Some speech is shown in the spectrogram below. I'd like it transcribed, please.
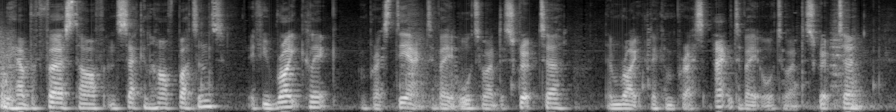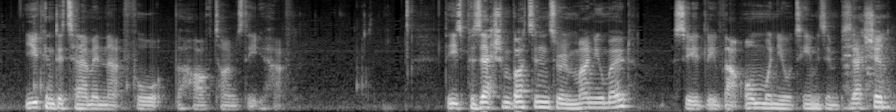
we have the first half and second half buttons. If you right click and press deactivate auto add descriptor, then right click and press activate auto add descriptor, you can determine that for the half times that you have. These possession buttons are in manual mode, so you'd leave that on when your team is in possession,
